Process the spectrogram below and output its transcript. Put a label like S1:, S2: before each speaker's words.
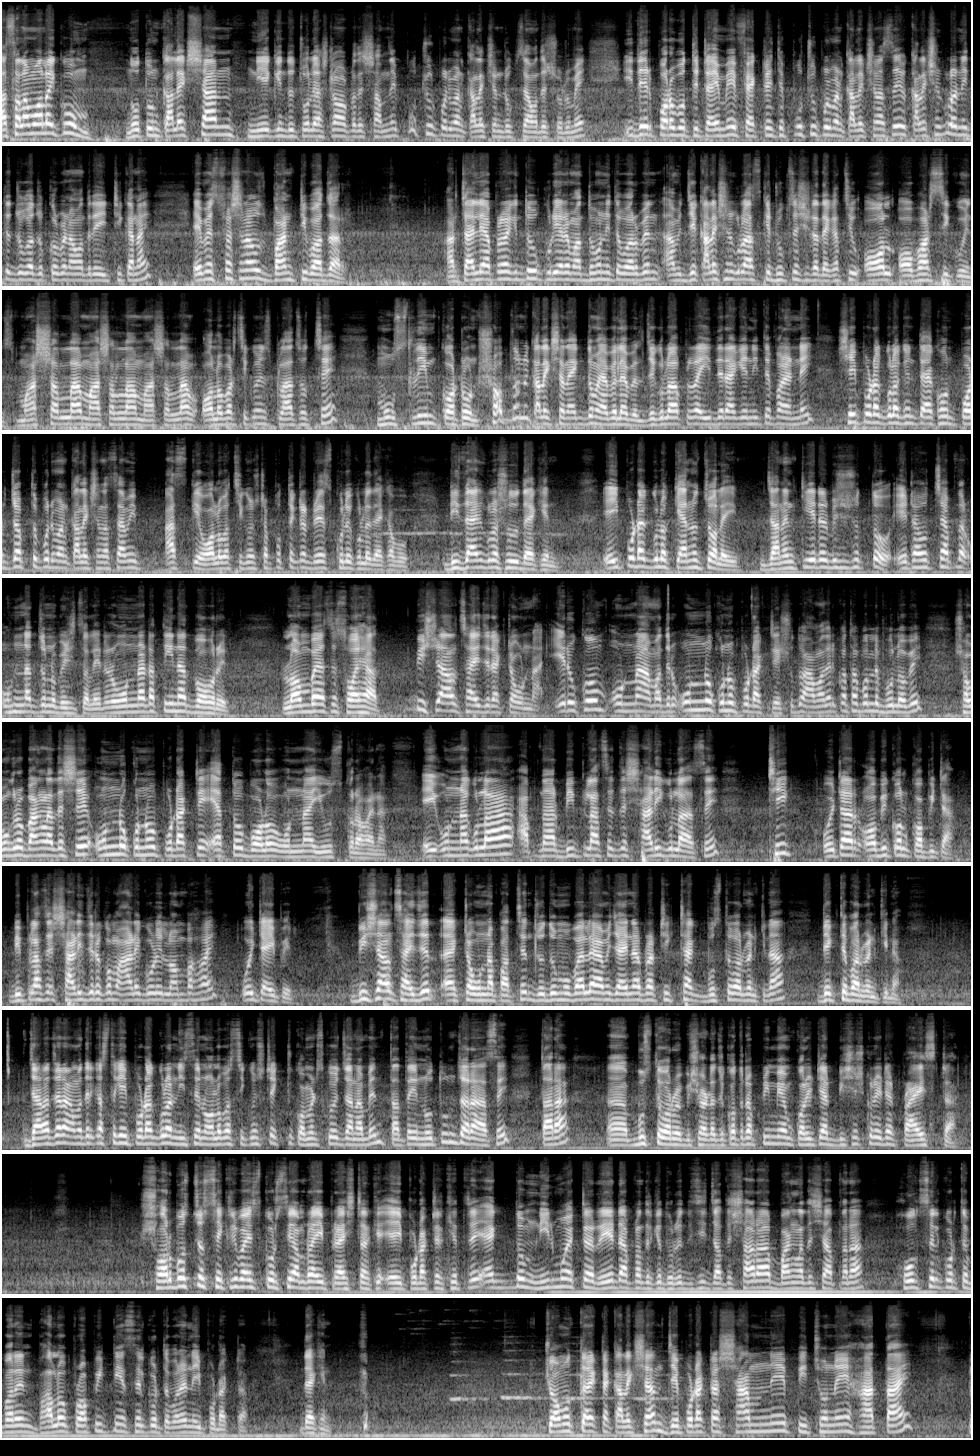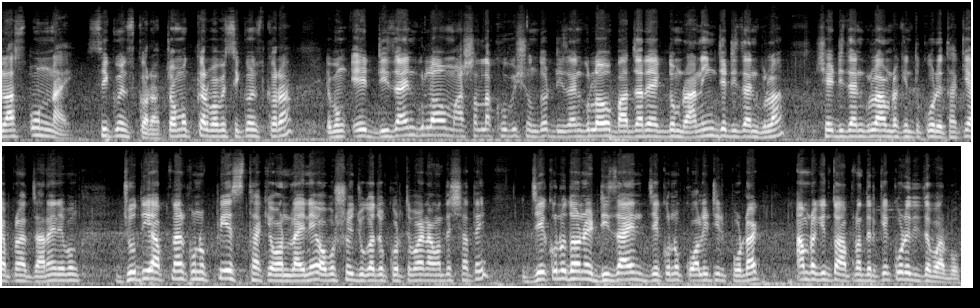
S1: আসসালামু আলাইকুম। নতুন কালেকশান নিয়ে কিন্তু চলে আসলাম আপনাদের সামনে। প্রচুর পরিমাণ কালেকশান ঢুকছে আমাদের শোরুমে। ঈদের পরবর্তী টাইমে ফ্যাক্টরিতে প্রচুর পরিমাণ কালেকশান আছে। কালেকশানগুলো নিতে যোগাযোগ করবেন আমাদের এই ঠিকানায়। M S fashion house Banti Bazar. আর চাইলে আপনারা কিন্তু কুরিয়ারের মাধ্যমে নিতে পারবেন। আমি যে কালেকশনগুলো আজকে ঢুকছে সেটা দেখাচ্ছি অল ওভার সিকোয়েন্স মার্শাল্লাহ মাশাল্লাহ মাশাল্লাহ অল ওভার সিকোয়েন্স প্লাস হচ্ছে মুসলিম কটন সব ধরনের কালেকশন একদম অ্যাভেলেবেল যেগুলো আপনারা ঈদের আগে নিতে পারেন নাই, সেই প্রোডাক্টগুলো কিন্তু এখন পর্যাপ্ত পরিমাণ কালেকশন আছে। আমি আজকে অল ওভার সিকোয়েন্সটা প্রত্যেকটা ড্রেস খুলে খুলে দেখাবো। ডিজাইনগুলো শুধু দেখেন। এই প্রোডাক্টগুলো কেন চলে? জানেন কি এটার বিশেষত্ব? এটা হচ্ছে আপনার ওন্নার জন্য বেশি চলে। এটার ওন্নাটা তিন হাত বহরের। লম্বায় আছে ছয় হাত। বিশাল সাইজের একটা ওড়না। এরকম ওড়না আমাদের অন্য কোনো প্রোডাক্টে, শুধু আমাদের কথা বললে ভুল হবে, সমগ্র বাংলাদেশে অন্য কোনো প্রোডাক্টে এত বড় ওড়না ইউজ করা হয় না। এই ওড়নাগুলা, আপনার বি প্লাসের যে শাড়িগুলো আছে, ঠিক ওইটার অবিকল কপিটা বি প্লাসের শাড়ি যেরকম আড়ে গড়ে লম্বা হয়, ওই টাইপের বিশাল সাইজের একটা ওড়না পাচ্ছেন, যদিও মোবাইলে আমি জানি না আপনারা ঠিকঠাক বুঝতে পারবেন কিনা, দেখতে পারবেন কিনা। যারা যারা আমাদের কাছ থেকে এই প্রোডাক্টগুলো নিছেন অল ওভার সিকোয়েন্সটা একটু কমেন্টস করে জানাবেন, তাতে নতুন যারা আছে, তারা বুঝতে পারবে বিষয়টা যে কতটা প্রিমিয়াম কোয়ালিটি আর বিশেষ করে এটার প্রাইসটা সর্বোচ্চ স্যাক্রিফাইস করছি আমরা এই প্রাইসটার এই প্রোডাক্টের ক্ষেত্রে। একদম নির্ম একটা রেট আপনাদেরকে ধরে দিচ্ছি যাতে সারা বাংলাদেশে আপনারা হোলসেল করতে পারেন, ভালো প্রফিট নিয়ে সেল করতে পারেন এই প্রোডাক্টটা দেখেন, চমৎকার একটা কালেকশন যে প্রোডাক্টটা সামনে, পিছনে, হাতায় প্লাস অন্যায়। সিকোয়েন্স করা, চমৎকারভাবে সিকোয়েন্স করা এবং এই ডিজাইনগুলোও মার্শাল্লাহ খুবই সুন্দর। ডিজাইনগুলোও বাজারে একদম রানিং যে ডিজাইনগুলো, সেই ডিজাইনগুলো আমরা কিন্তু করে থাকি, আপনারা জানেন এবং যদি আপনার কোনো পেজ থাকে অনলাইনে অবশ্যই যোগাযোগ করতে পারেন আমাদের সাথে। যে কোনো ধরনের ডিজাইন যে কোনো কোয়ালিটির প্রোডাক্ট আমরা কিন্তু আপনাদেরকে করে দিতে পারব।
